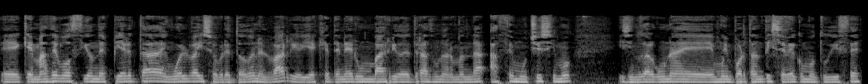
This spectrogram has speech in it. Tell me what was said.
eh, que más devoción despierta en Huelva y sobre todo en el barrio. Y es que tener un barrio detrás de una hermandad hace muchísimo y sin duda alguna es muy importante y se ve, como tú dices,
